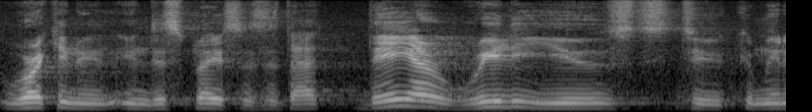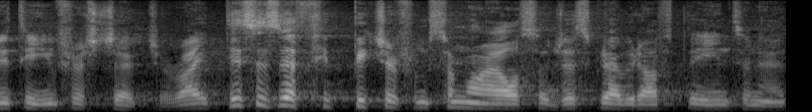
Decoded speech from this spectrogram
working in, in, these places is that they are really used to community infrastructure, right? This is a picture from somewhere else, so just grab it off the internet.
